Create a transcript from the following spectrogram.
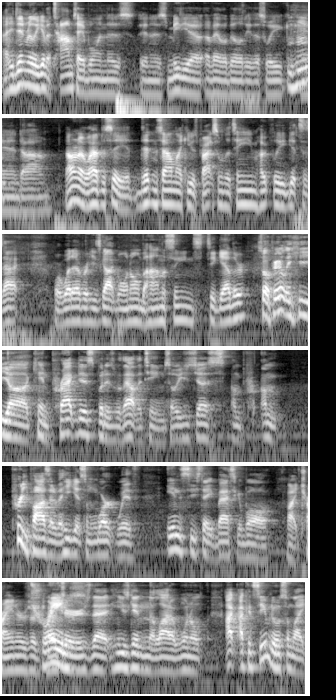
uh, he didn't really give a timetable in his in his media availability this week, Mm-hmm. and um, I don't know. We'll have to see. It didn't sound like he was practicing with the team. Hopefully, he gets his act or whatever he's got going on behind the scenes together. So apparently he uh, can practice, but is without the team. So he's just I'm I'm pretty positive that he gets some work with NC State basketball Like trainers or trainers coaches. that he's getting a lot of one on. I, I could see him doing some like.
